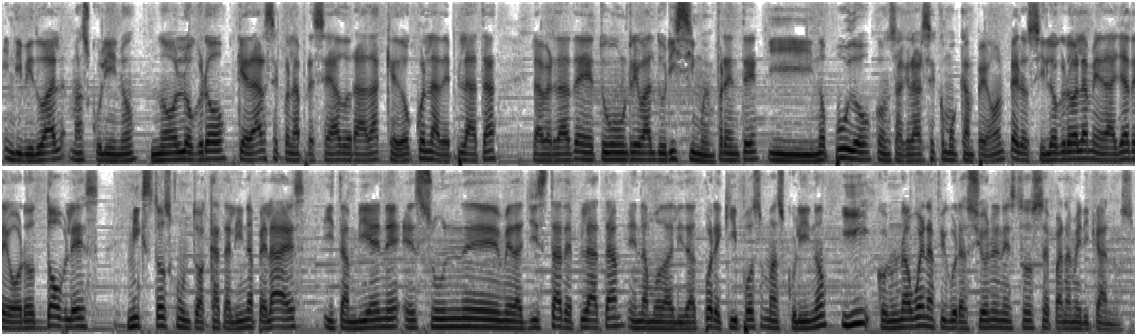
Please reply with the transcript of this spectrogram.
individual masculino no logró quedarse con la presea dorada, quedó con la de plata la verdad eh, tuvo un rival durísimo enfrente y no pudo consagrarse como campeón, pero sí logró la medalla de oro dobles mixtos junto a Catalina Peláez y también eh, es un eh, medallista de plata en la modalidad por equipos masculino y con una buena figuración en estos Panamericanos.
